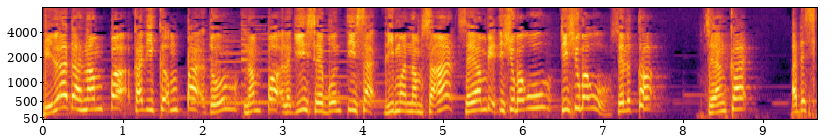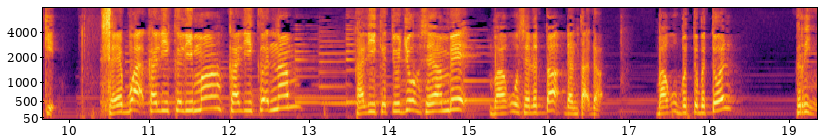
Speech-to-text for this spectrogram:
Bila dah nampak kali keempat tu, nampak lagi saya berhenti saat 5-6 saat, saya ambil tisu baru, tisu baru, saya letak, saya angkat, ada sikit. Saya buat kali kelima, kali keenam, kali ketujuh saya ambil, baru saya letak dan tak ada. Baru betul-betul kering.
